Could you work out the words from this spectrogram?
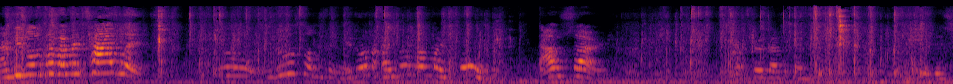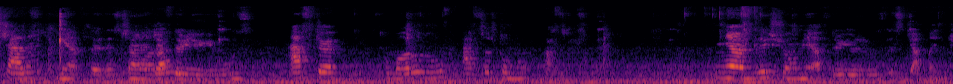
And we don't have our tablet. So do something. I don't, I don't have my phone. outside. After that challenge. After this challenge. Yeah, after this challenge, after you use. After tomorrow, no? After. Yeah, please show me after you lose this challenge.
